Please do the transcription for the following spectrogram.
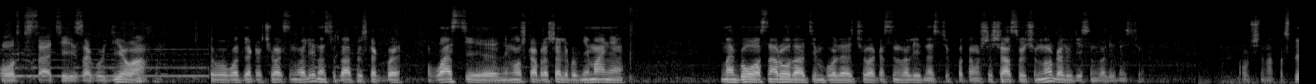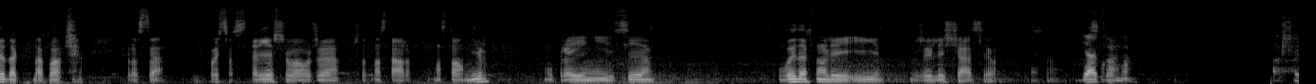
Вот, кстати, и загудело. Вот я как человек с инвалидностью, да, то есть как бы власти немножко обращали бы внимание на голос народа, а тем более человека с инвалидностью, потому что сейчас очень много людей с инвалидностью. В общем, напоследок добавлю. Просто просим скорейшего уже, чтобы настал, настал мир в Украине, и все выдохнули и жили счастливо. Дякую. Що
